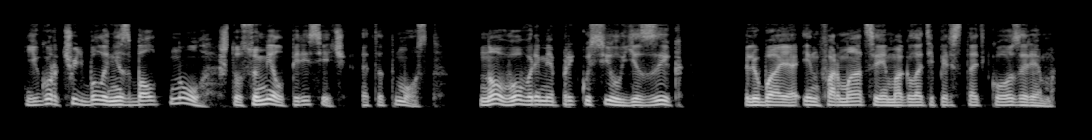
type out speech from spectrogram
Егор чуть было не сболтнул, что сумел пересечь этот мост. Но вовремя прикусил язык. Любая информация могла теперь стать козырем,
